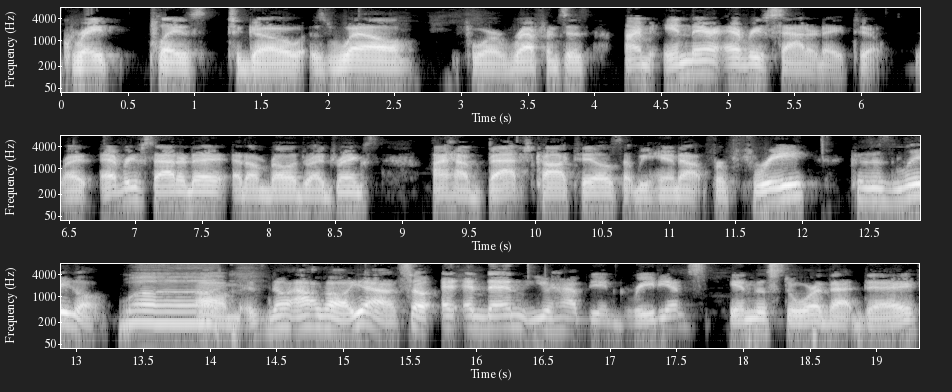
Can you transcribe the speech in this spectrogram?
Great place to go as well for references. I'm in there every Saturday too, right? Every Saturday at Umbrella Dry Drinks, I have batch cocktails that we hand out for free because it's legal. What? Um, it's no alcohol. Yeah. So, and, and then you have the ingredients in the store that day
